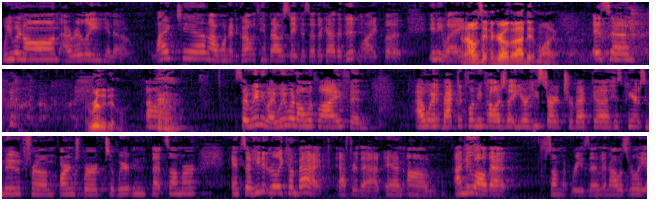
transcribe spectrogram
we went on. I really, you know, liked him. I wanted to go out with him, but I was dating this other guy that I didn't like. But anyway, And I was dating a girl that I didn't like. and so. I really didn't like. Um, so anyway, we went on with life, and I went back to Columbia College that year. He started Trevecca. His parents moved from Orangeburg to Weirton that summer, and so he didn't really come back after that. And um, I knew all that for some reason, and I was really,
